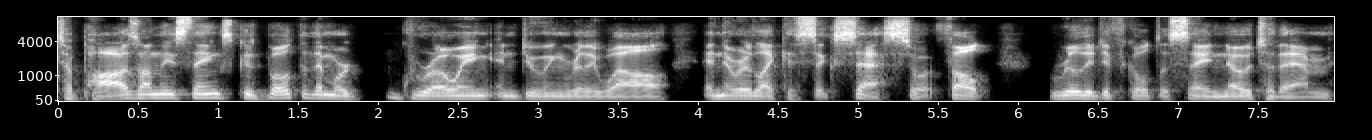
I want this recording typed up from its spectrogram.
to pause on these things because both of them were growing and doing really well and they were like a success. So it felt really difficult to say no to them.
